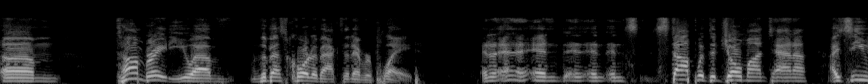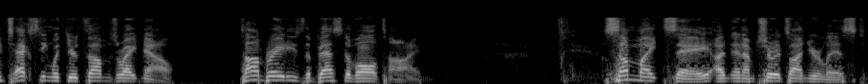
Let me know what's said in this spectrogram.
Um, Tom Brady, you have the best quarterback that ever played. And, and, and, and, and stop with the Joe Montana. I see you texting with your thumbs right now. Tom Brady's the best of all time. Some might say, and I'm sure it's on your list,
